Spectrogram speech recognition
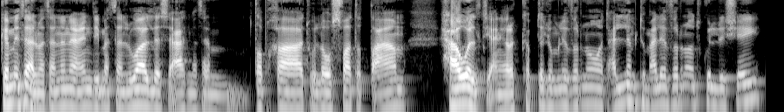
كمثال مثلا أنا عندي مثلا الوالدة ساعات مثلا طبخات ولا وصفات الطعام حاولت يعني ركبت لهم لايفر نوت علمتهم على لايفر نوت كل شيء.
